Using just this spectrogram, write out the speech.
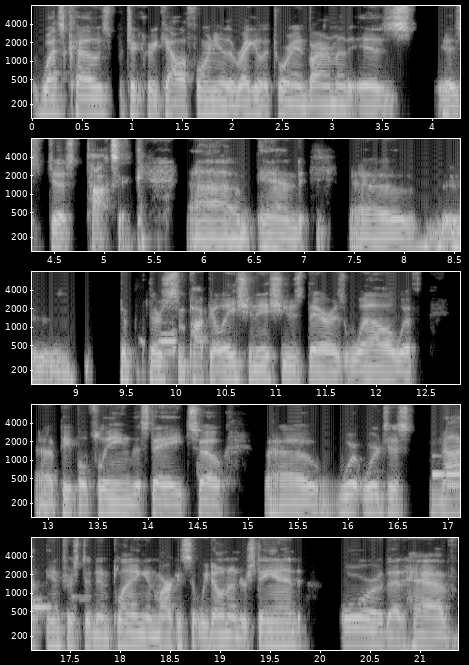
West Coast, particularly California, the regulatory environment is is just toxic, um, and uh, there's some population issues there as well with uh, people fleeing the state. So Uh, we're, we're just not interested in playing in markets that we don't understand or that have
